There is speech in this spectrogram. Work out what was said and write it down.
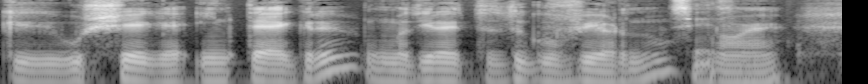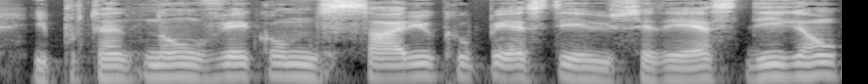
que o Chega integre, uma direita de governo, sim, não é? E, portanto, não vê como necessário que o PSD e o CDS digam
